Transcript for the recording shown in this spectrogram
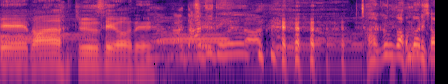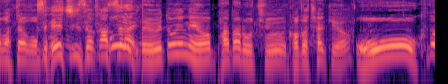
예, 놔주세요. 네. 아, 놔도 돼요. 작은 거 한 마리 잡았다고. 셋이서 가스라이팅 여기 또 있네요. 바다 로추 걷어 찰게요. 오 크다.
